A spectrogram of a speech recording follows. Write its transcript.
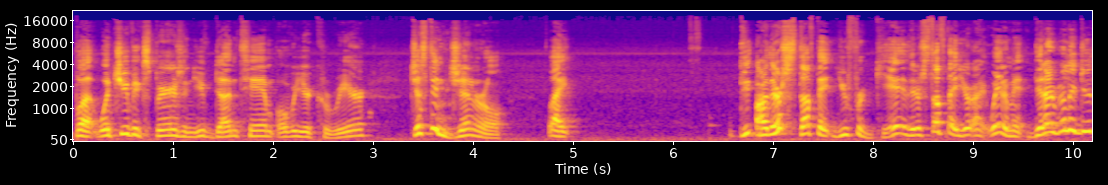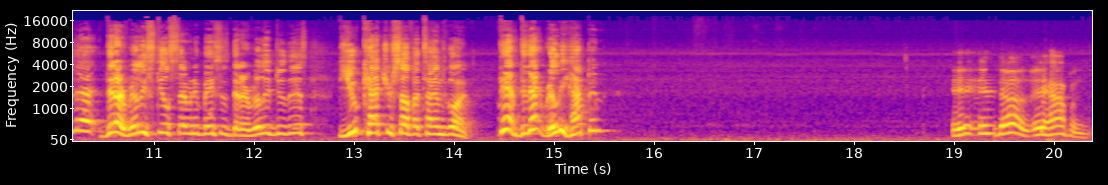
But what you've experienced and you've done, Tim, over your career, just in general, like, do, are there stuff that you forget? There's stuff that you're like, wait a minute, did I really do that? Did I really steal seventy bases? Did I really do this? Do you catch yourself at times going, damn, did that really happen? It, it does. It happens.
